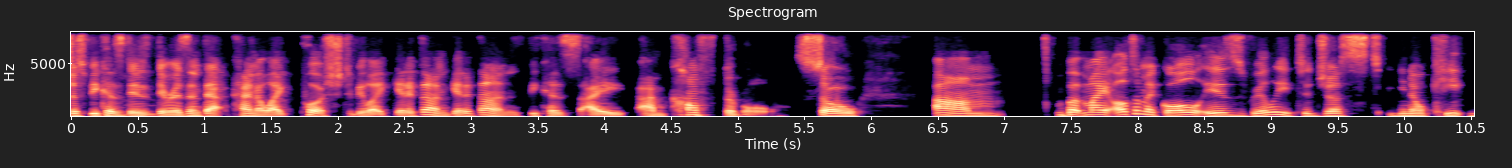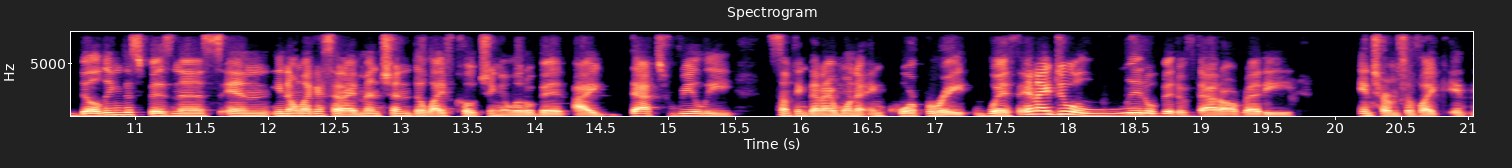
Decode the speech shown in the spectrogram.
just because there, there isn't that kind of like push to be like get it done get it done because i i'm comfortable so um but my ultimate goal is really to just you know keep building this business. And you know like i said i mentioned the life coaching a little bit. I that's really something that i want to incorporate with and i do a little bit of that already in terms of like in,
